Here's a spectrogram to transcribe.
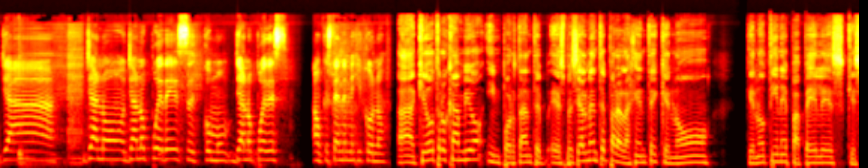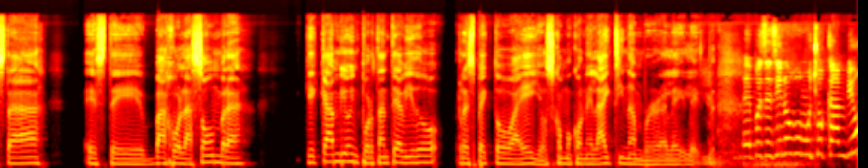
ya, ya no, ya no puedes, como, ya no puedes, aunque estén en México, no. Ah, ¿Qué otro cambio importante, especialmente para la gente que no, que no tiene papeles, que está este, bajo la sombra? ¿Qué cambio importante ha habido respecto a ellos, como con el IT number? Eh, pues en sí no hubo mucho cambio,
